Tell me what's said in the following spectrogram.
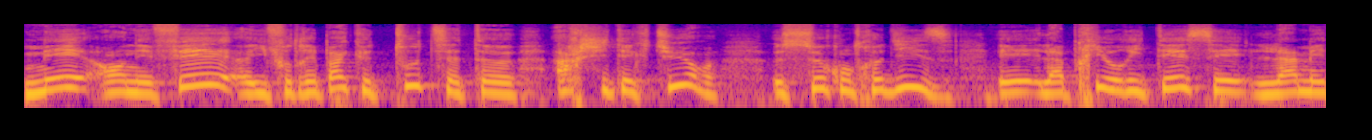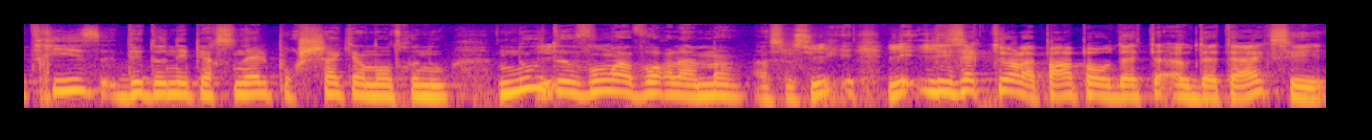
Mais en effet, euh, il ne faudrait pas que toute cette euh, architecture se contredise. Et la priorité, c'est la maîtrise des données personnelles pour chacun d'entre nous. Nous devons avoir la main à ce sujet. Les, acteurs, là, par rapport au Data, au data Act, c'est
